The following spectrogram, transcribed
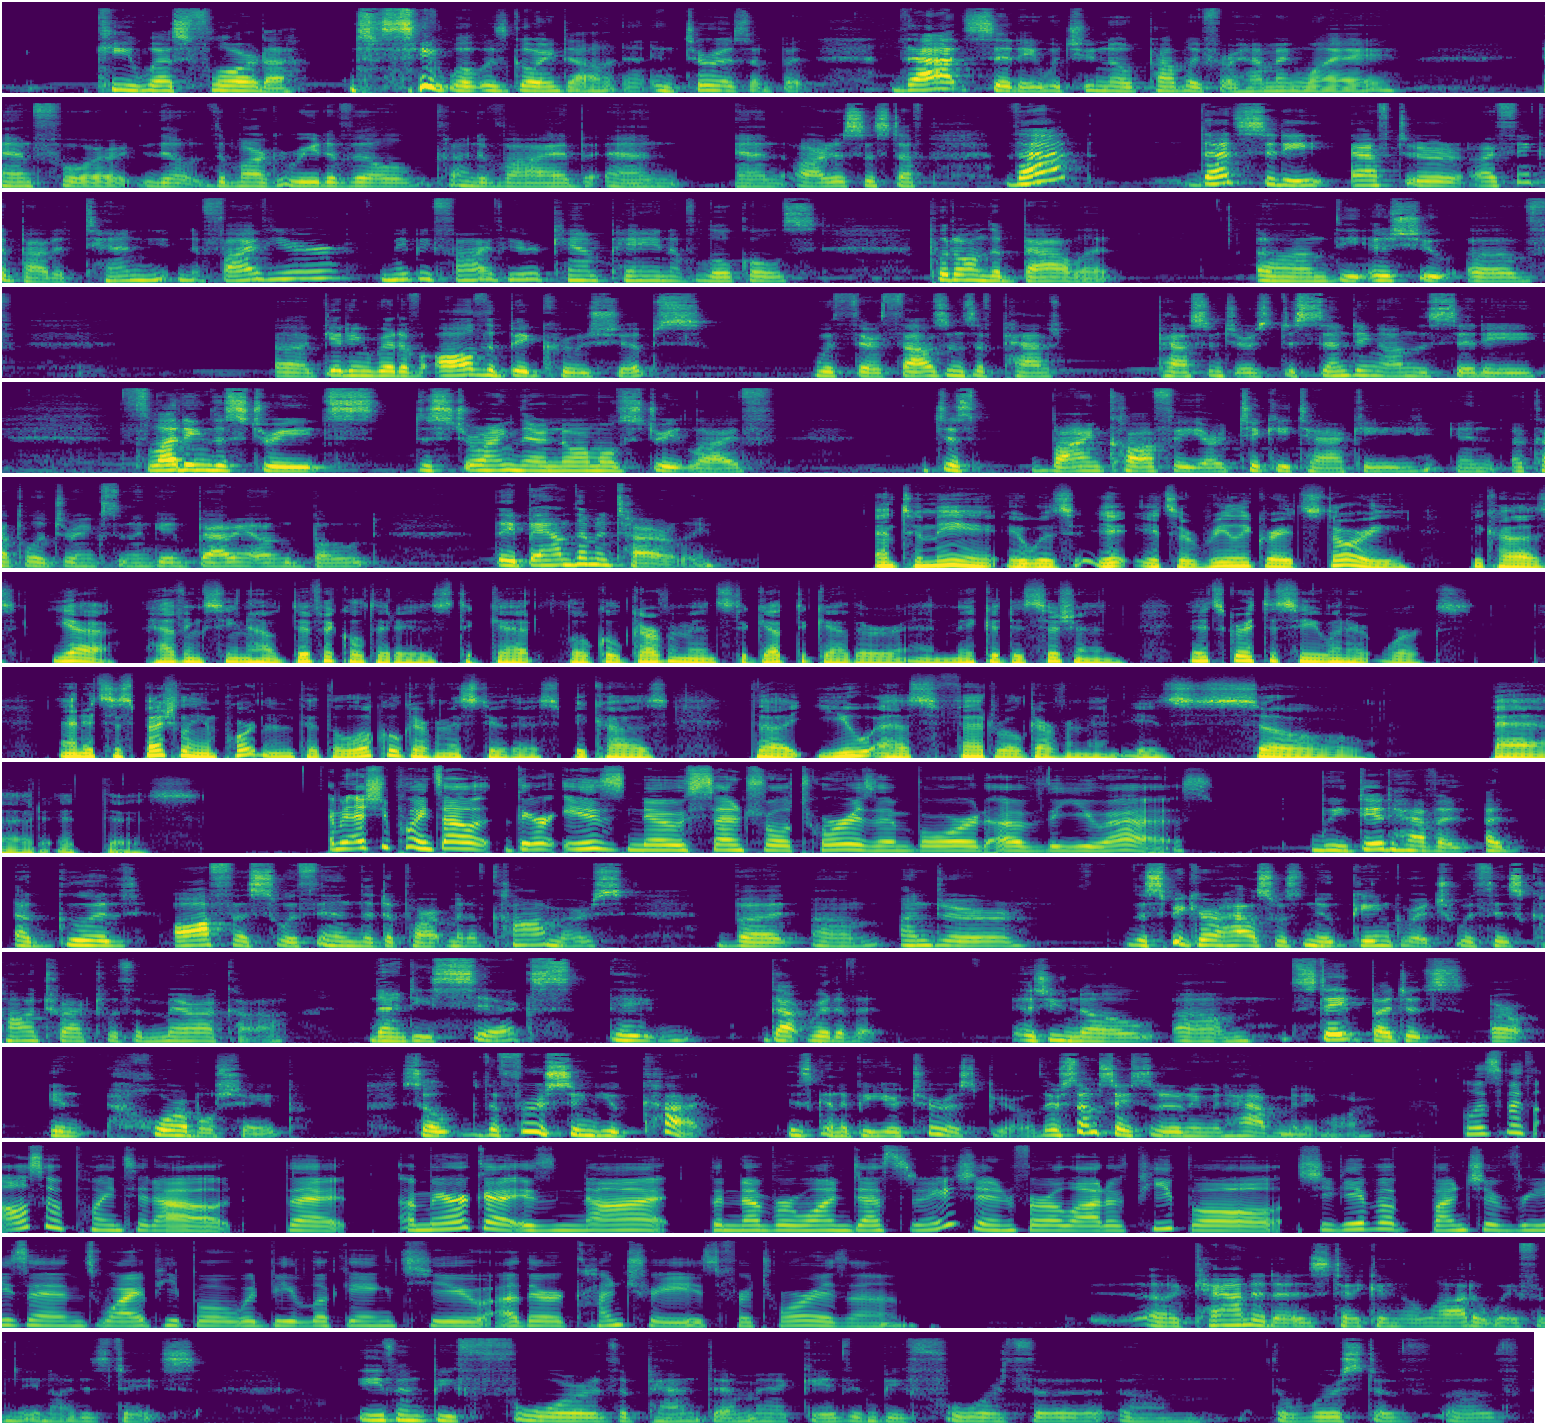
Key West, Florida, to see what was going down in tourism. But that city, which you know probably for Hemingway and for you know, the Margaritaville kind of vibe and and artists and stuff, that that city after I think about a 10 5 year maybe 5 year campaign of locals put on the ballot um, the issue of uh, getting rid of all the big cruise ships with their thousands of pas- passengers descending on the city, flooding the streets, destroying their normal street life, just buying coffee or ticky tacky and a couple of drinks and then getting batting out of the boat. They banned them entirely. And to me, it was it, it's a really great story because yeah, having seen how difficult it is to get local governments to get together and make a decision, it's great to see when it works. And it's especially important that the local governments do this because the US federal government is so bad at this. I mean, as she points out, there is no central tourism board of the US. We did have a, a, a good office within the Department of Commerce, but um, under the Speaker of the House was Newt Gingrich with his contract with America, 96, they got rid of it as you know, um, state budgets are in horrible shape. So the first thing you cut is going to be your tourist bureau. There's some states that don't even have them anymore. Elizabeth also pointed out that America is not the number one destination for a lot of people. She gave a bunch of reasons why people would be looking to other countries for tourism. Uh, Canada is taking a lot away from the United States even before the pandemic, even before the um, the worst of, of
